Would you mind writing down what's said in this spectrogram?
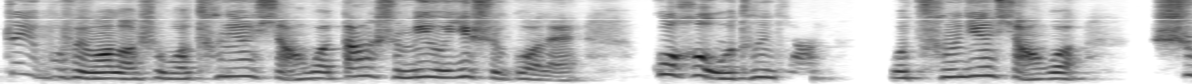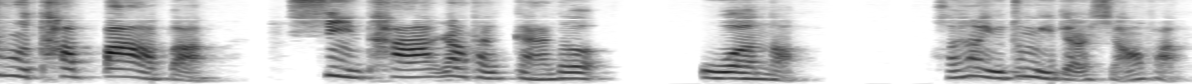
这一部分，王老师，我曾经想过，当时没有意识过来。过后我曾想，我曾经想过，是不是他爸爸？信他，让他感到窝囊，好像有这么一点想法。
